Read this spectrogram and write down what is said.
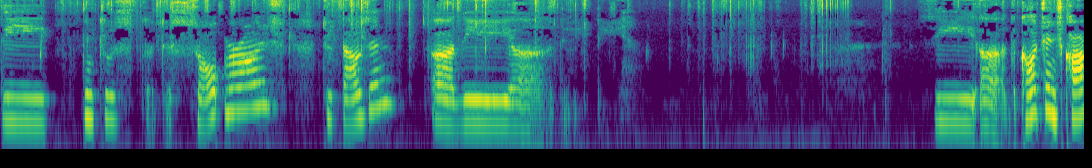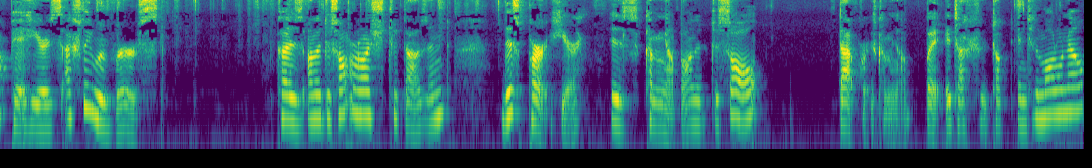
the, I think it was the Dassault Mirage 2000, uh, the, uh, the the uh, the color change cockpit here is actually reversed. Because on the Dassault Mirage 2000, this part here is coming up. On the Dassault, that part is coming up. But it's actually tucked into the model now.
